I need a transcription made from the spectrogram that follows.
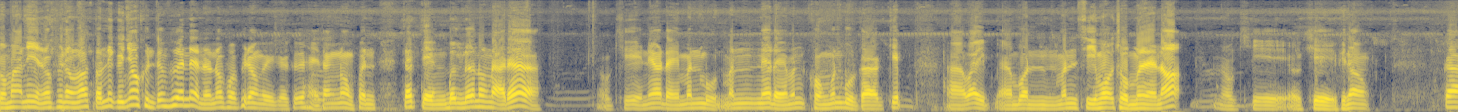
ประมาณนี้เนาะพี่น้องเนาะตอนนี้ก็ย่อขึ้นทั้งเพื่อนได้แล้วเนาะพอพี่น้องเอ้ยก็คือให้ทั้งน้องเพิ่นจัดแจงเบิ่งเด้อน้องหน้าเด้อโอเค แนวใดมันบูดมันแนวใดมันของมันบูดก็เก็บอ่าไว้อ่าบนมันสีเหมาะสมนั่นแหละเนาะโอเคโอเค พี่น้อง ก็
